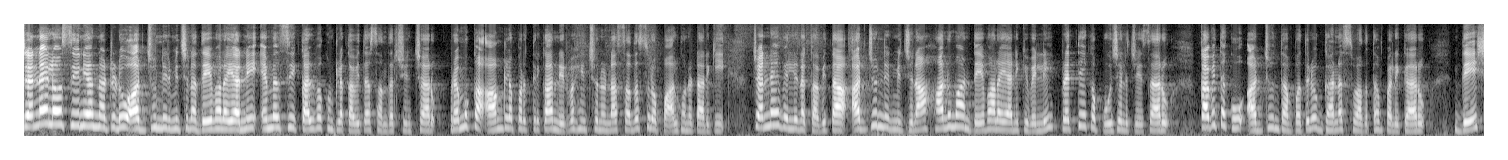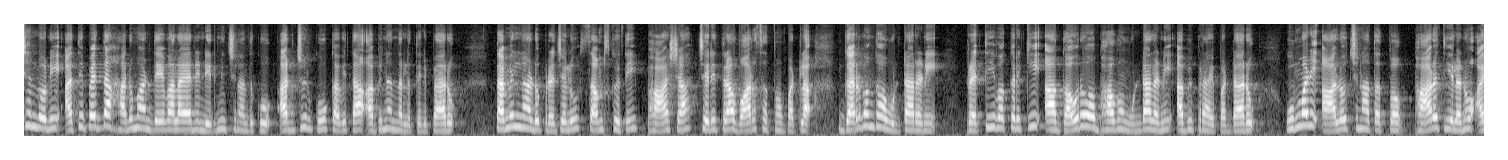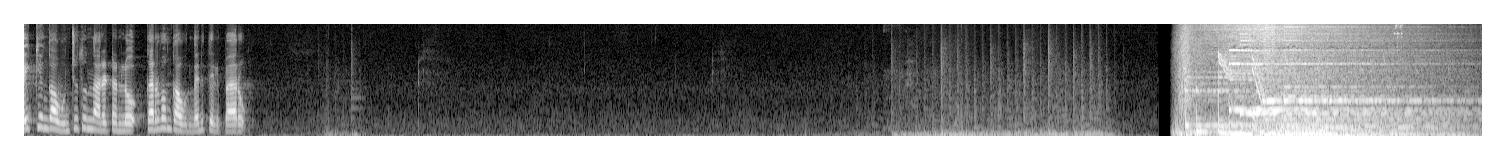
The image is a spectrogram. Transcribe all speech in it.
చెన్నైలో సీనియర్ నటుడు అర్జున్ నిర్మించిన దేవాలయాన్ని ఎమ్మెల్సీ కల్వకుంట్ల కవిత సందర్శించారు. ప్రముఖ ఆంగ్ల పత్రిక నిర్వహించనున్న సదస్సులో పాల్గొనటానికి చెన్నై వెళ్ళిన కవిత అర్జున్ నిర్మించిన హనుమాన్ దేవాలయానికి వెళ్ళి ప్రత్యేక పూజలు చేశారు. కవితకు అర్జున్ దంపతులు ఘన స్వాగతం పలికారు. దేశంలోని అతిపెద్ద హనుమాన్ దేవాలయాన్ని నిర్మించినందుకు అర్జున్కు కవిత అభినందనలు తెలిపారు. తమిళనాడు ప్రజలు సంస్కృతి భాష చరిత్ర వారసత్వం పట్ల గర్వంగా ఉంటారని ప్రతి ఒక్కరికి ఆ గౌరవ భావం ఉండాలని అభిప్రాయపడ్డారు. ఉమ్మడి ఆలోచనాతత్వం భారతీయులను ఐక్యంగా ఉంచుతుందనటంలో గర్వంగా ఉందని తెలిపారు.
